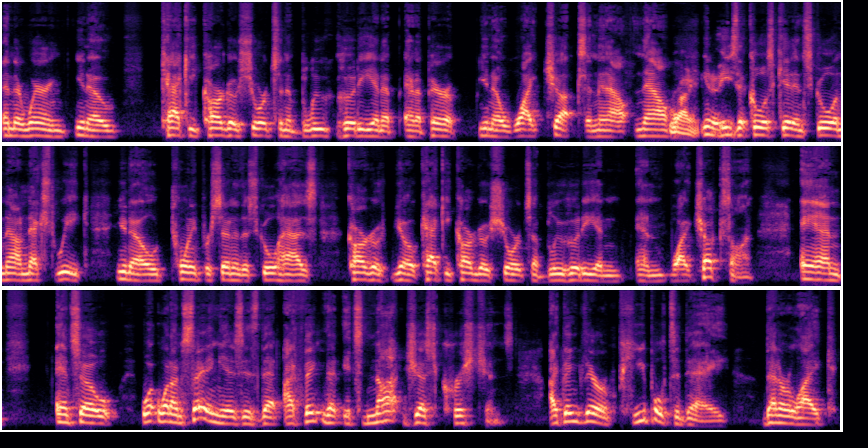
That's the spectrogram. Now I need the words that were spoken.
and they're wearing, you know, khaki cargo shorts and a blue hoodie and a and a pair of you know white chucks and now now right. you know he's the coolest kid in school and now next week you know 20% of the school has cargo you know khaki cargo shorts a blue hoodie and and white chucks on and and so what, what I'm saying is, is that I think that it's not just Christians. I think there are people today that are like,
